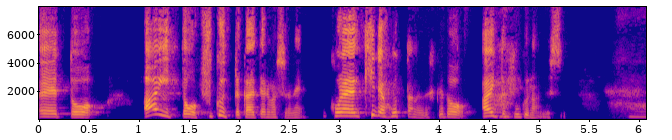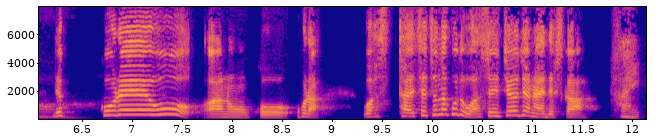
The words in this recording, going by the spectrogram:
えっ、と、愛と服って書いてありますよね。これ木で彫ったんですけど、愛と服なんです。でこれを、あの、こう、ほら、わ大切なこと忘れちゃうじゃないですか。はい。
